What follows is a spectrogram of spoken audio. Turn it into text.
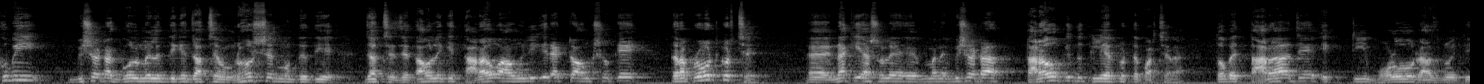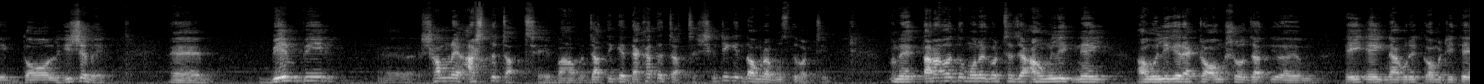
খুবই বিষয়টা গোলমেলের দিকে যাচ্ছে এবং রহস্যের মধ্যে দিয়ে যাচ্ছে যে, তাহলে কি তারাও আওয়ামী লীগের একটা অংশকে তারা প্রমোট করছে? নাকি আসলে মানে বিষয়টা তারাও কিন্তু ক্লিয়ার করতে পারছে না। তবে তারা যে একটি বড় রাজনৈতিক দল হিসেবে বিএনপির সামনে আসতে চাচ্ছে বা জাতিকে দেখাতে চাচ্ছে, সেটি কিন্তু আমরা বুঝতে পারছি। মানে তারা হয়তো মনে করছে যে আওয়ামী লীগ নেই, আওয়ামী লীগের একটা অংশ জাতীয় এই এই নাগরিক কমিটিতে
